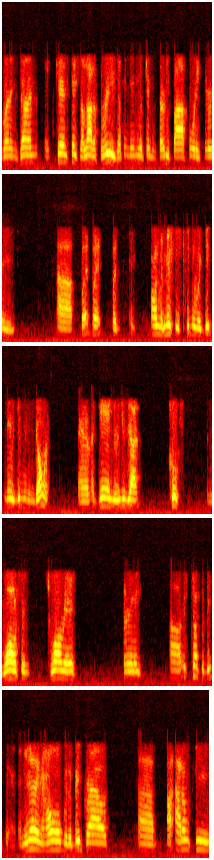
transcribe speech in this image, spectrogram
running done. And Cairns takes a lot of threes. I think they ended up taking 35, 40 threes. Uh, but but but on the misses, they were getting they were getting them going. And again, when you got Cooks and Walton, Suarez, uh, it's tough to beat them. And they're at home with a big crowd. Uh, I, I don't see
